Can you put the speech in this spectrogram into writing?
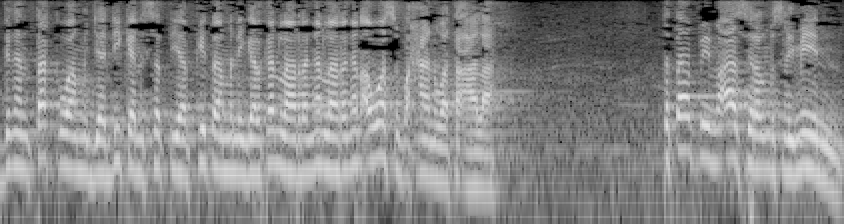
dengan takwa menjadikan setiap kita meninggalkan larangan-larangan Allah Subhanahu wa taala tetapi ma'asyiral muslimin,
